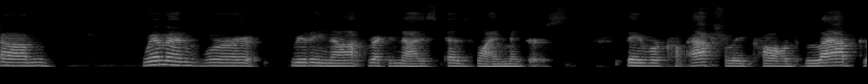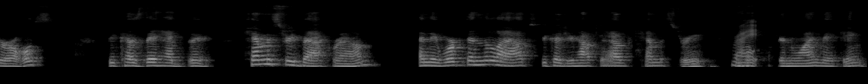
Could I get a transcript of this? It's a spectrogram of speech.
um, women were really not recognized as winemakers. They were ca- actually called lab girls because they had the chemistry background and they worked in the labs because you have to have chemistry Right. in winemaking.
